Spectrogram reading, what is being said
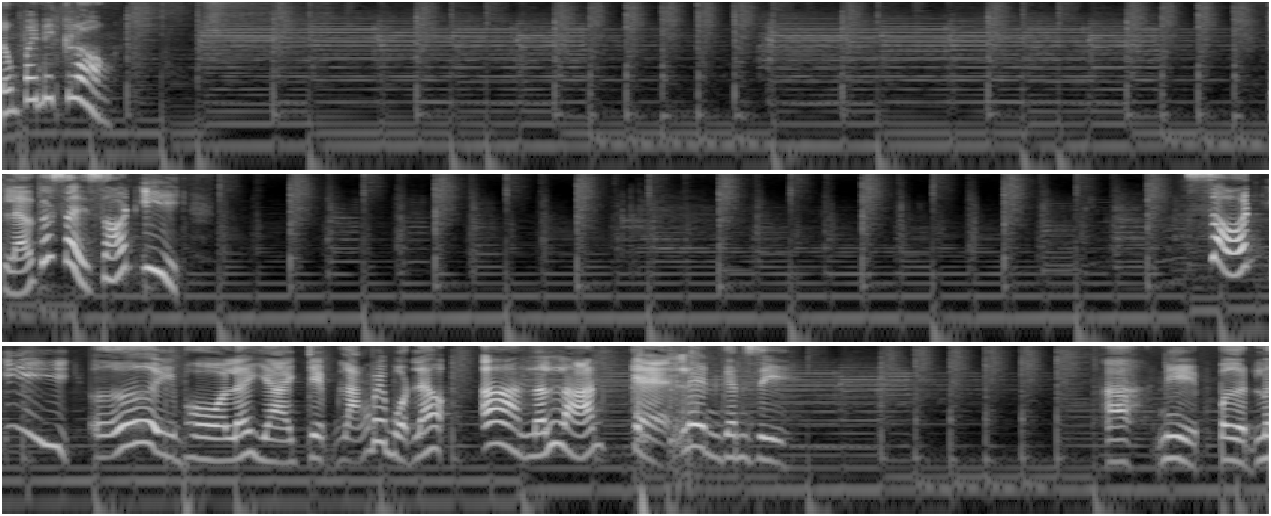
ลงไปในกล่อง แล้วก็ใส่ซอสอีก อสอีก เอ้ย พอแล้วยายเจ็บหลังไปหมดแล้ว อ่าหลานๆแกะเล่นกันสิ อะ นี่เปิดเล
